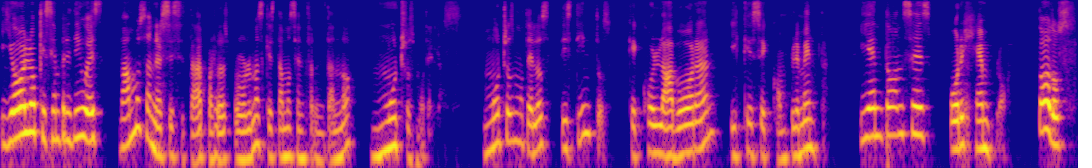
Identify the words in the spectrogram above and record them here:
yo lo que siempre digo es, vamos a necesitar para los problemas que estamos enfrentando muchos modelos, muchos modelos distintos que colaboran y que se complementan. Y entonces, por ejemplo, todos,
